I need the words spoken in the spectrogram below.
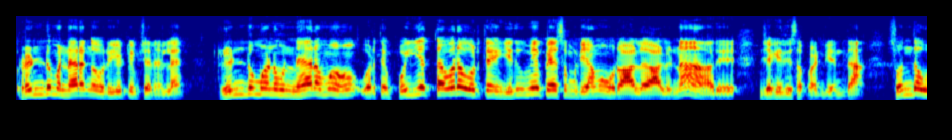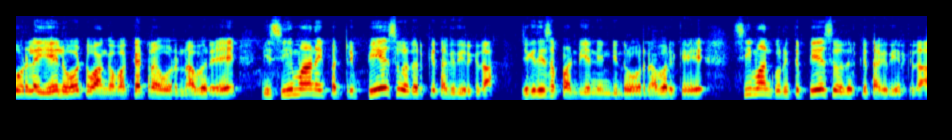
ரெண்டு மணி நேரங்க ஒரு யூடியூப் சேனலில் ரெண்டு மணி நேரமும் ஒருத்தன் பொய்யை தவிர ஒருத்தன் எதுவுமே பேச முடியாமல் ஒரு ஆள் ஆளுன்னா அது ஜெகதீச பாண்டியன் தான். சொந்த ஊரில் ஏழு ஓட்டு வாங்க வக்கற்ற ஒரு நபர் நீ சீமானை பற்றி பேசுவதற்கு தகுதி இருக்குதா? ஜெகதீச பாண்டியன் என்கின்ற ஒரு நபருக்கு சீமான் குறித்து பேசுவதற்கு தகுதி இருக்குதா?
